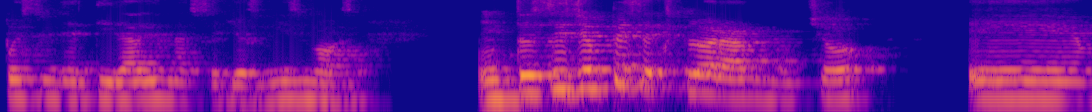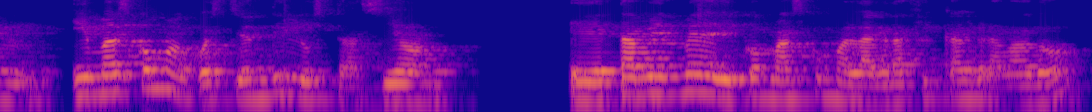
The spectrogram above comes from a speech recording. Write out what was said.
pues su identidad y no es ellos mismos. Entonces yo empecé a explorar mucho eh, y más como en cuestión de ilustración. Eh, también me dedico más como a la gráfica, al grabado.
